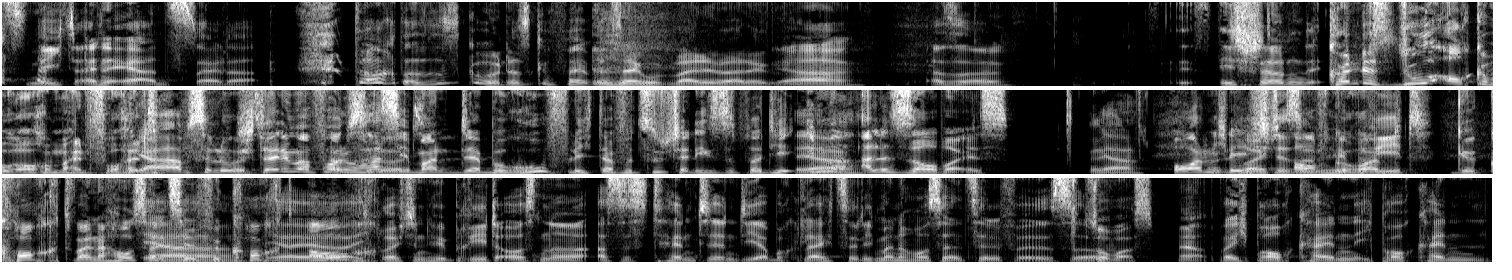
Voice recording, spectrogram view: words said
ist nicht dein Ernst, Alter. Doch, das ist gut. Das gefällt mir sehr gut. Meine, meine Ja, also ist- schon. Könntest du auch gebrauchen, mein Freund. Ja, absolut. Stell dir mal vor, du hast Absolut. jemanden, der beruflich dafür zuständig ist, dass bei dir Ja. immer alles sauber ist. Ja. Ordentlich Ich so aufgeräumt, Hybrid. gekocht, weil eine Haushaltshilfe kocht ja, ja. Ich auch. bräuchte einen Hybrid aus einer Assistentin, die aber auch gleichzeitig meine Haushaltshilfe ist. So. Sowas, ja. Weil ich brauche keinen, ich brauche keinen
